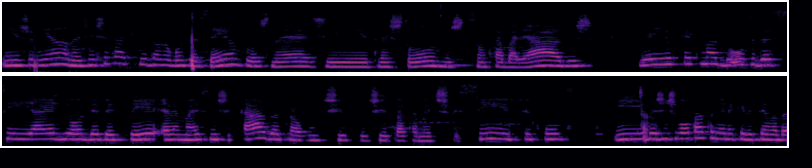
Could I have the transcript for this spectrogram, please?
E Juliana, a gente está aqui dando alguns exemplos, né, de transtornos que são trabalhados. E aí eu fiquei com uma dúvida se a RODBT ela é mais indicada para algum tipo de tratamento específico. E da gente voltar também naquele tema da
